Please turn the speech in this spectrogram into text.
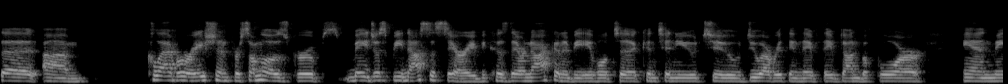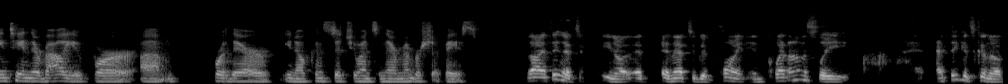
the um, collaboration for some of those groups may just be necessary because they're not going to be able to continue to do everything they've they've done before and maintain their value for um, for their you know constituents and their membership base. I think that's you know, and that's a good point. And quite honestly, I think it's gonna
